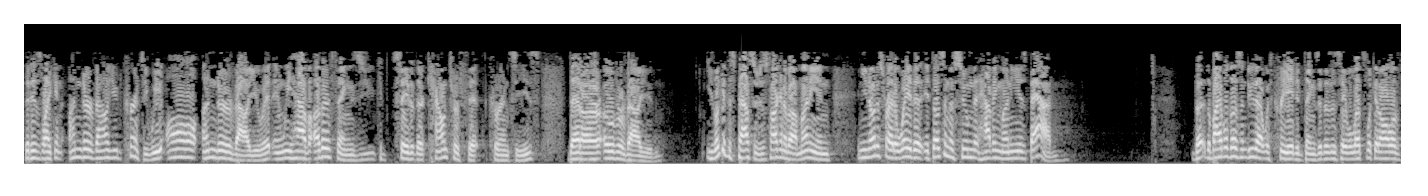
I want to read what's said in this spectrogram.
that is like an undervalued currency. We all undervalue it, and we have other things. You could say that they're counterfeit currencies that are overvalued. You look at this passage, it's talking about money, and, and you notice right away that it doesn't assume that having money is bad. The, the Bible doesn't do that with created things. It doesn't say, well, let's look at all of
